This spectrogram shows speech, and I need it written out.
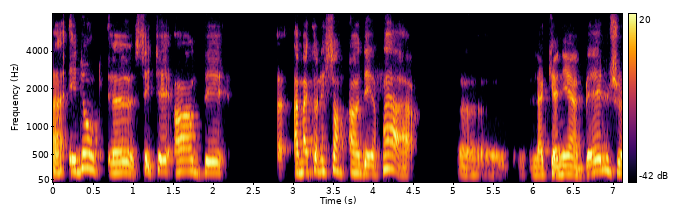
Hein? Et donc, euh, c'était un des, à ma connaissance, un des rares euh, lacaniens belges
